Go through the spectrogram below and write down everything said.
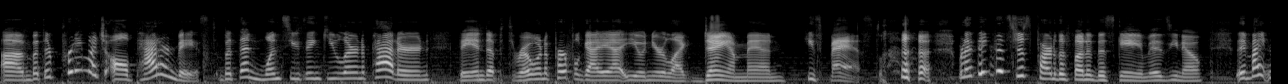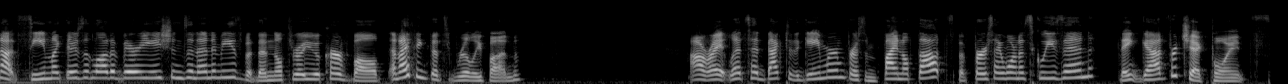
Um, but they're pretty much all pattern based. But then once you think you learn a pattern, they end up throwing a purple guy at you, and you're like, damn, man, he's fast. but I think that's just part of the fun of this game is, you know, they might not seem like there's a lot of variations in enemies, but then they'll throw you a curveball, and I think that's really fun. All right, let's head back to the game room for some final thoughts, but first I want to squeeze in, thank God for checkpoints.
